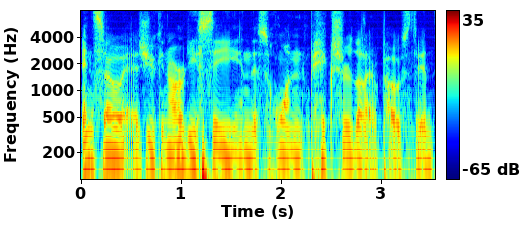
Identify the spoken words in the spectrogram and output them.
And so, as you can already see in this one picture that I've posted,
